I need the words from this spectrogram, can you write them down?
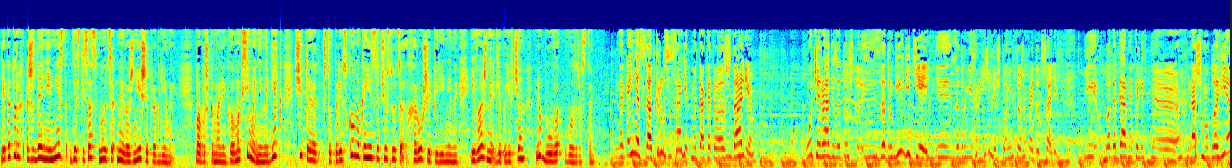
для которых ожидание мест детский сад становится наиважнейшей проблемой. Бабушка маленького Максима, Нина Герк, считает, что в Полевском наконец-то чувствуются хорошие перемены и важные для полевчан любого возраста. Наконец-то открылся садик, мы так этого ждали. Очень рады за то, что за других детей и за других родителей, что у них тоже пойдут в садик. И благодарны э, нашему главе,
